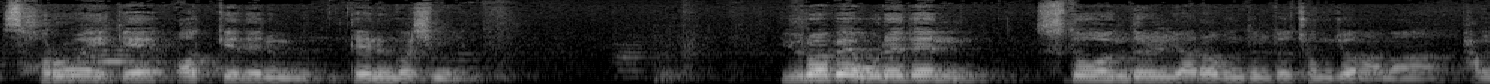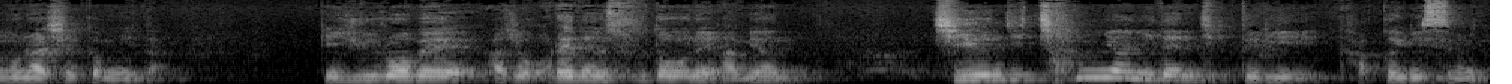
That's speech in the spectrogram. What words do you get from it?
서로에게 얻게 되는, 되는 것입니다. 유럽의 오래된 수도원들 여러분들도 종종 아마 방문하실 겁니다. 유럽의 아주 오래된 수도원에 가면 지은 지 천년이 된 집들이 가끔 있습니다.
